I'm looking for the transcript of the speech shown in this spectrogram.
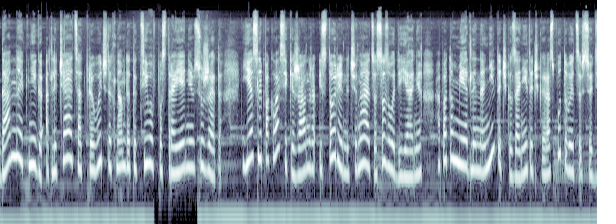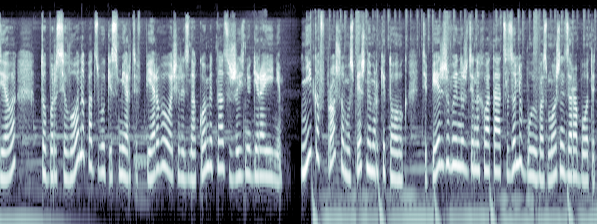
Данная книга отличается от привычных нам детективов построением сюжета. Если по классике жанра истории начинаются со злодеяния, а потом медленно, ниточка за ниточкой распутывается все дело, то «Барселона» под звуки смерти в первую очередь знакомит нас с жизнью героини. Ника в прошлом успешный маркетолог, теперь же вынуждена хвататься за любую возможность заработать.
